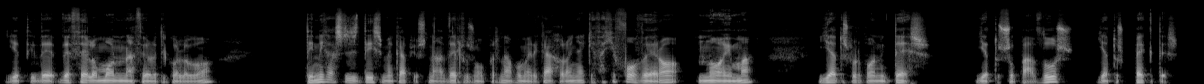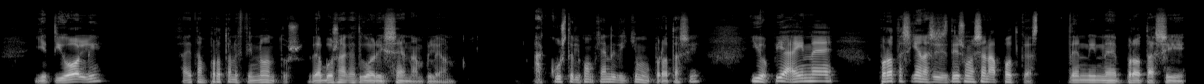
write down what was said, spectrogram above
γιατί δεν θέλω μόνο να θεωρητικολογώ. Την είχα συζητήσει με κάποιους συναδέλφους μου πριν από μερικά χρόνια και θα έχει φοβερό νόημα για τους προπονητές, για τους οπαδούς, για τους παίκτες. Γιατί όλοι θα ήταν πρώτον ευθυνών τους. Δεν μπορούσε να κατηγορήσει έναν πλέον. Ακούστε λοιπόν ποια είναι η δική μου πρόταση, η οποία είναι πρόταση για να συζητήσουμε σε ένα podcast. Δεν είναι πρόταση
